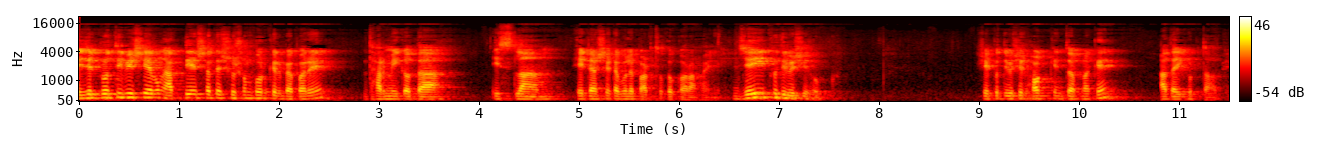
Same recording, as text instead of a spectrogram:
এই যে প্রতিবেশী এবং আত্মীয়ের সাথে সুসম্পর্কের ব্যাপারে ধার্মিকতা, ইসলাম, এটা সেটা বলে পার্থক্য করা হয়নি। যেই প্রতিবেশী হোক, সেই প্রতিবেশীর হক কিন্তু আপনাকে আদায় করতে হবে।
